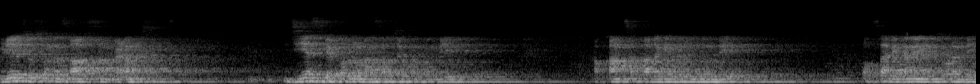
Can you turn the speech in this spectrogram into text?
వీడియో చూస్తున్న సార్స్ మేడమ్స్ జిఎస్ పేపర్లో నా సబ్జెక్ట్ ఉంటుంది. ఆ కాన్సెప్ట్ అలాగే జరుగుతుంది. ఒకసారి ఇకనైనా చూడండి.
